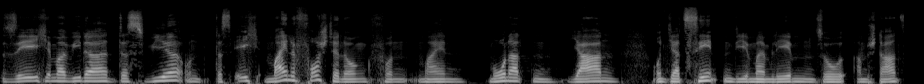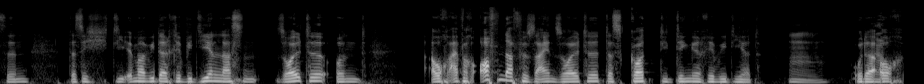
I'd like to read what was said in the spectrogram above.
sehe ich immer wieder, dass wir und dass ich meine Vorstellung von meinen Monaten, Jahren und Jahrzehnten, die in meinem Leben so am Start sind, dass ich die immer wieder revidieren lassen sollte und auch einfach offen dafür sein sollte, dass Gott die Dinge revidiert. Hm. Oder Ja. auch,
